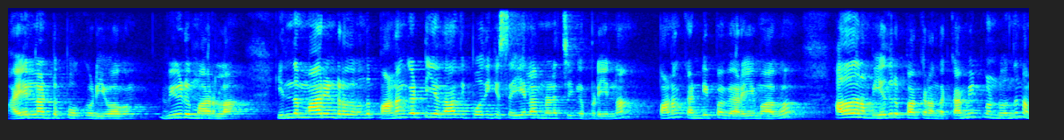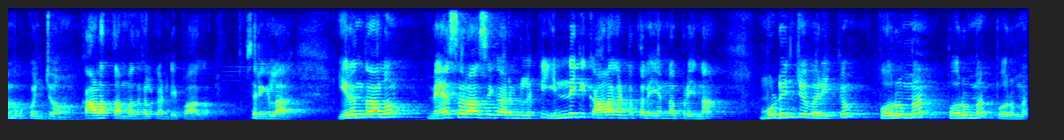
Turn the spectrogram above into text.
அயல்நாட்டு போக்கக்கூடிய யோகம் வீடு மாறலாம். இந்த மாதிரின்றதை வந்து பணம் கட்டி ஏதாவது இப்போதைக்கு செய்யலாம்னு நினச்சிங்க அப்படின்னா பணம் கண்டிப்பாக விரயமாகும். அதாவது நம்ம எதிர்பார்க்குற அந்த கமிட்மெண்ட் வந்து நமக்கு கொஞ்சம் காலதாமதங்கள் கண்டிப்பாக ஆகும். சரிங்களா? இருந்தாலும் மேச ராசிக்காரங்களுக்கு இன்றைக்கி காலகட்டத்தில் என்ன அப்படின்னா முடிஞ்ச வரைக்கும் பொறுமை பொறுமை. பொறுமை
